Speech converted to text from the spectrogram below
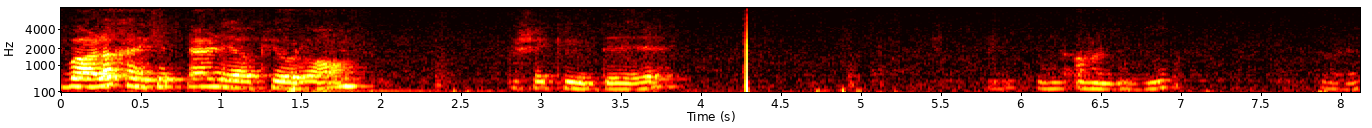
yuvarlak hareketlerle yapıyorum. Bu şekilde. Şimdi.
